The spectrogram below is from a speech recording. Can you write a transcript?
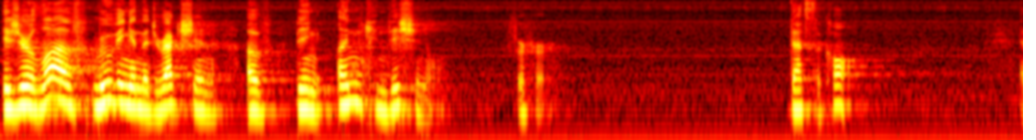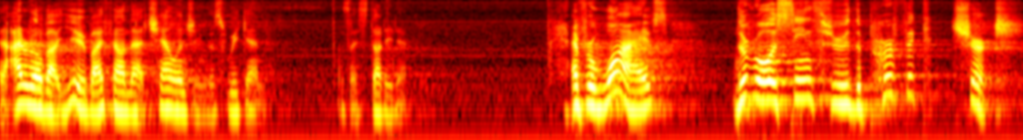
Is your love moving in the direction of being unconditional for her? That's the call. And I don't know about you, but I found that challenging this weekend as I studied it. And for wives, their role is seen through the perfect church.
